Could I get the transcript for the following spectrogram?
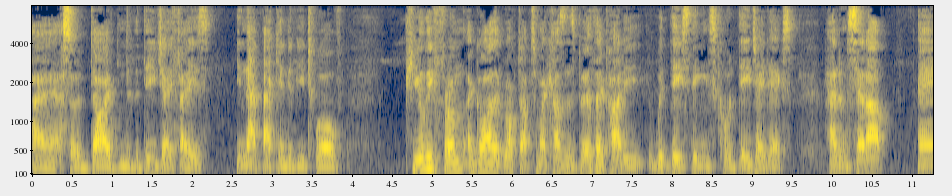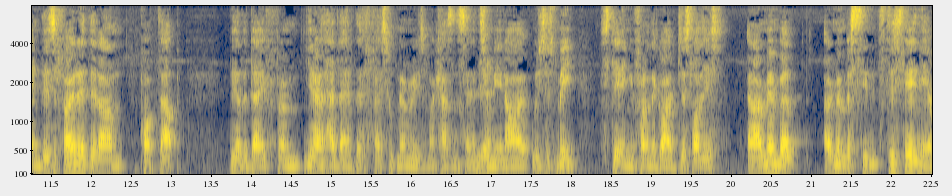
I sort of dived into the DJ phase in that back end of year twelve, purely from a guy that rocked up to my cousin's birthday party with these things called DJ decks, had them set up, and there's a photo that um popped up the other day from you know had they have those Facebook memories. My cousin sent it Yeah. to me, and I it was just me standing in front of the guy just like this, and I remember I remember sitting, just standing there,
